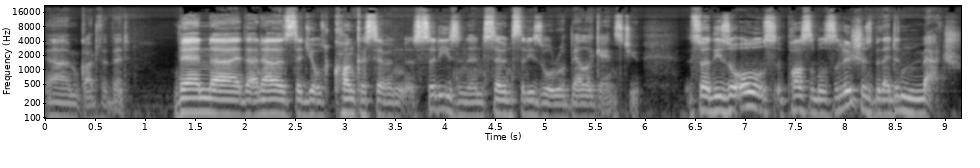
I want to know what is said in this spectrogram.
um, God forbid. Then uh, another said you'll conquer seven cities, and then seven cities will rebel against you. So these are all possible solutions, but they didn't match.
